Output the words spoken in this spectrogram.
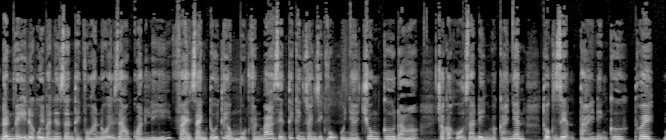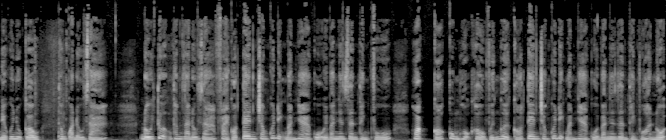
đơn vị được Ủy ban nhân dân thành phố Hà Nội giao quản lý phải dành tối thiểu 1 phần 3 diện tích kinh doanh dịch vụ của nhà chung cư đó cho các hộ gia đình và cá nhân thuộc diện tái định cư thuê nếu có nhu cầu thông qua đấu giá đối tượng tham gia đấu giá phải có tên trong quyết định bán nhà của Ủy ban nhân dân thành phố hoặc có cùng hộ khẩu với người có tên trong quyết định bán nhà của Ủy ban nhân dân thành phố Hà Nội.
